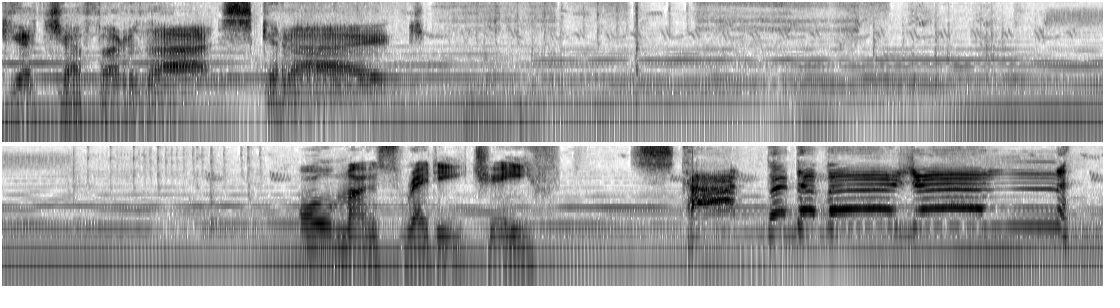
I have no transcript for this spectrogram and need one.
get you for that, Scrag. Almost ready, Chief. Start the diversion!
